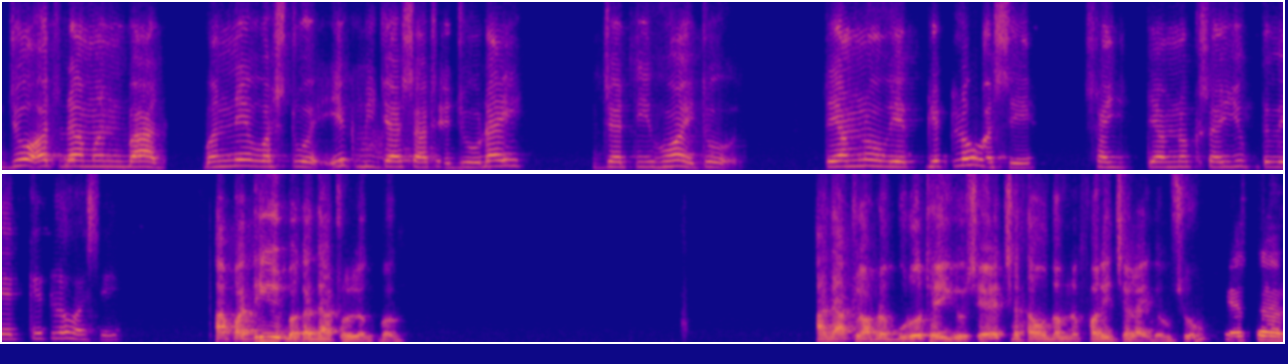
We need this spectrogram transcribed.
જો અથડામણ બાદ બંને વસ્તુઓ એકબીજા સાથે જોડાઈ જતી હોય તો તેમનો વેગ કેટલો હશે? તેમનો સંયુક્ત વેગ કેટલો હશે? આ પતી ગયું બકા લગભગ. આ દાખલો આપણો પૂરો થઈ ગયો છે છતાં હું તમને ફરી ચલાવી દઉં છું. યસ સર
